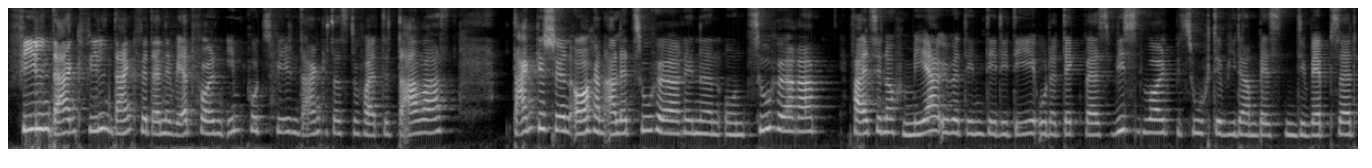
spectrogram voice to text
Vielen Dank, vielen Dank für deine wertvollen Inputs. Vielen Dank, dass du heute da warst. Dankeschön auch an alle Zuhörerinnen und Zuhörer. Falls ihr noch mehr über den DDD oder Deckweiß wissen wollt, besucht ihr wieder am besten die Website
